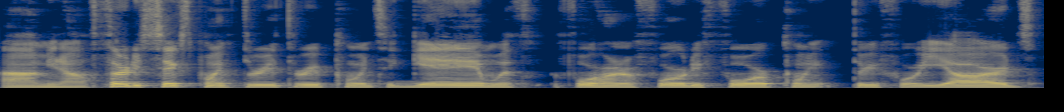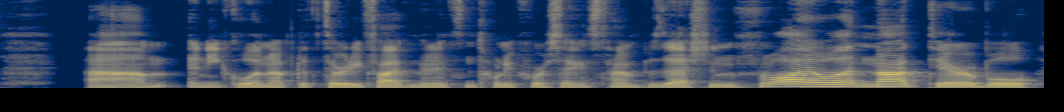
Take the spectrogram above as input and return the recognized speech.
Um, you know, 36.33 points a game with 444.34 yards, um, and equaling up to 35 minutes and 24 seconds time possession. Well, Iowa, not terrible.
